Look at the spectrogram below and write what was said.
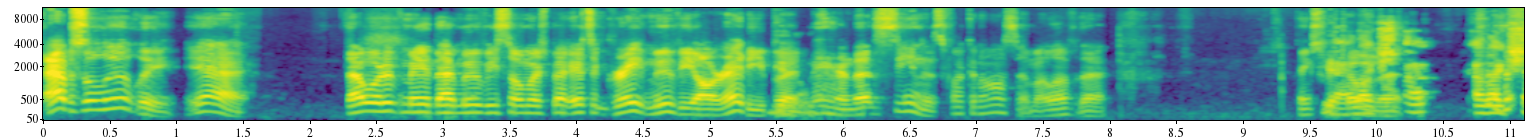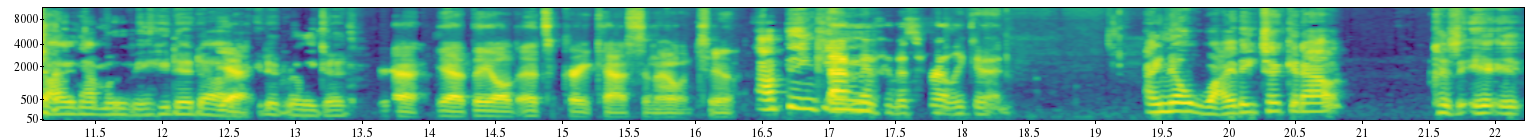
Absolutely. Yeah. That would have made that movie so much better. It's a great movie already, but Yeah. man, that scene is fucking awesome. I love that. Thanks for Yeah, I like that. I, I like Shia in that movie. He did uh Yeah. he did really good. Yeah, yeah, they all that's a great cast in that one too. I'm thinking That movie was really good. I know why they took it out because it, it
